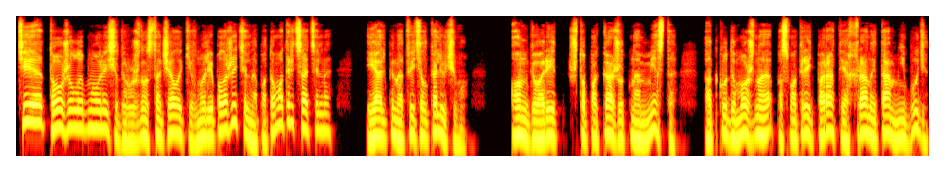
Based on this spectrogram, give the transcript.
Те тоже улыбнулись и дружно сначала кивнули положительно, а потом отрицательно. И Альпин ответил колючему. Он говорит, что покажут нам место, откуда можно посмотреть парад, и охраны там не будет.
